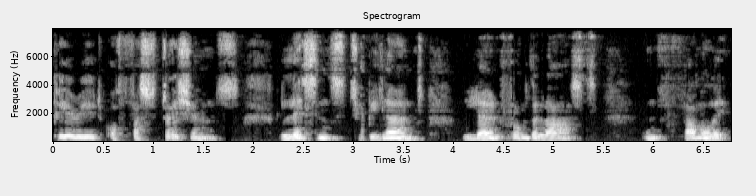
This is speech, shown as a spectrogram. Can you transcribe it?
period of frustrations, lessons to be learned, learn from the last and funnel it.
